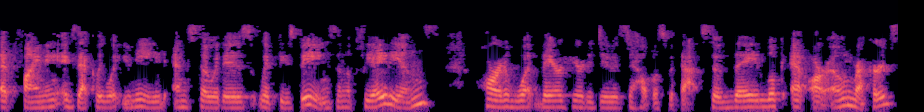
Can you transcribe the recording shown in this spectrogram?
at finding exactly what you need. And so it is with these beings and the Pleiadians. Part of what they're here to do is to help us with that. So they look at our own records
